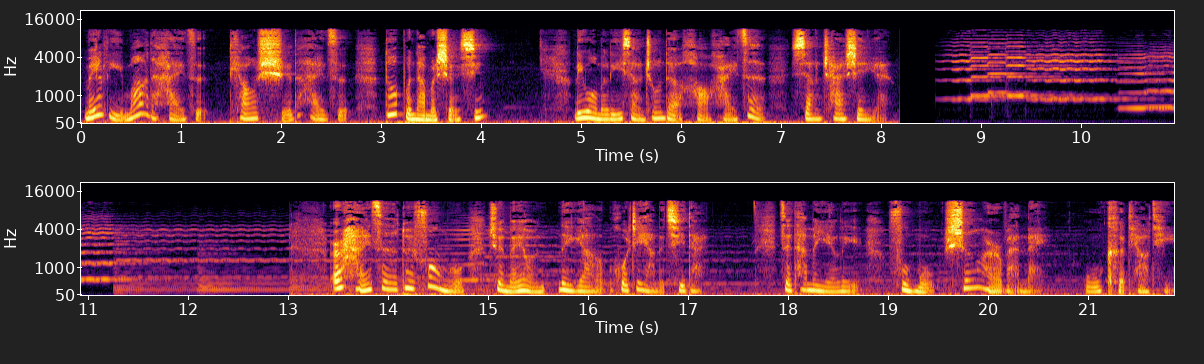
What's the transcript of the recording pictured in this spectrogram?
没礼貌的孩子、挑食的孩子，都不那么省心，离我们理想中的好孩子相差甚远。而孩子对父母却没有那样或这样的期待，在他们眼里，父母生而完美，无可挑剔。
